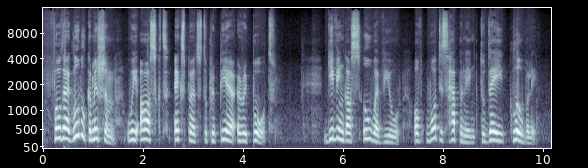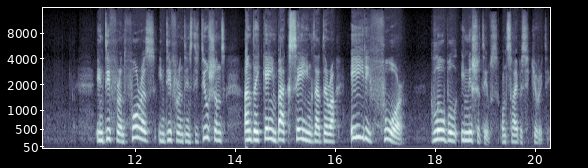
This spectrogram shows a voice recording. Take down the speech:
for the Global Commission, we asked experts to prepare a report giving us overview of what is happening today globally in different forums, in different institutions, and they came back saying that there are 84 global initiatives on cybersecurity.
